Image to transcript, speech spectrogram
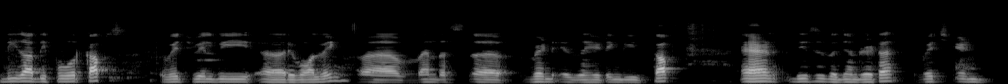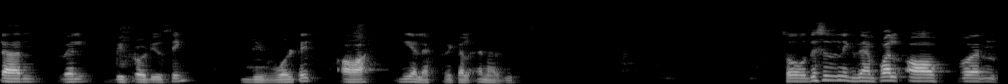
These are the four cups which will be uh, revolving uh, when the uh, wind is hitting these cups. And this is the generator which in turn will be producing the voltage or the electrical energy. So this is an example of an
